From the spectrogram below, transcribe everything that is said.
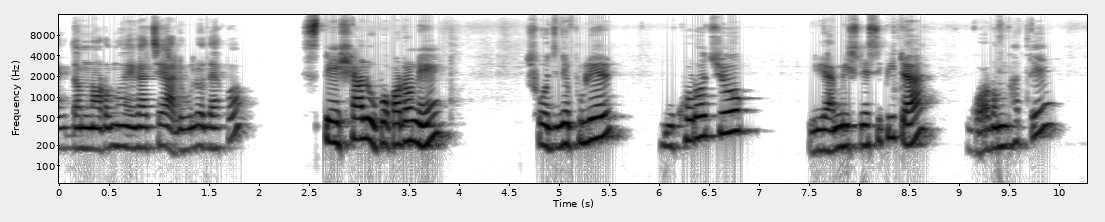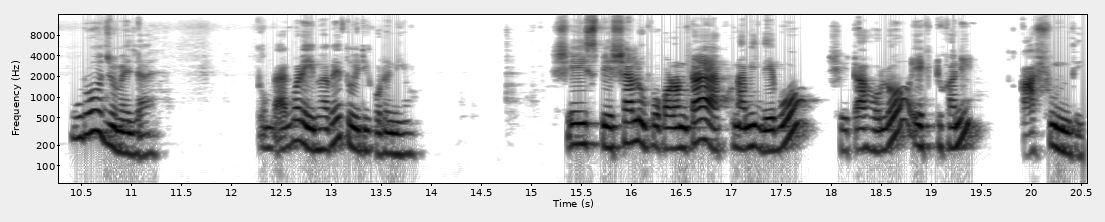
একদম নরম হয়ে গেছে। আলুগুলো দেখো স্পেশাল উপকরণে সজনে ফুলের মুখরোচক নিরামিষ রেসিপিটা গরম ভাতে পুরো জমে যায়। তোমরা একবার এইভাবে তৈরি করে নিও। সেই স্পেশাল উপকরণটা এখন আমি দেব, সেটা হলো একটুখানি কাসুন্দি।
